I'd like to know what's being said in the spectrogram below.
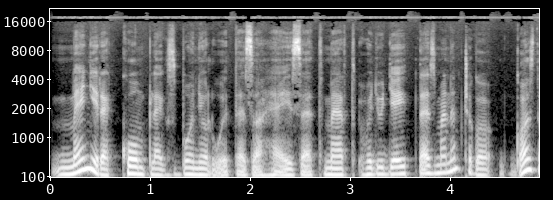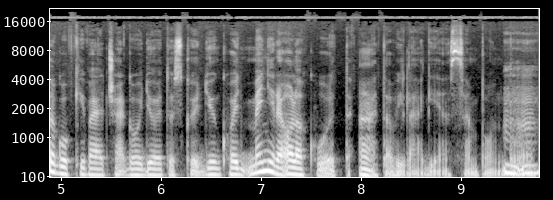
Mennyire komplex, bonyolult ez a helyzet, mert hogy ugye itt ez már nem csak a gazdagok kiváltsága, hogy öltözködjünk, hogy mennyire alakult át a világ ilyen szempontból. Mm-hmm.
